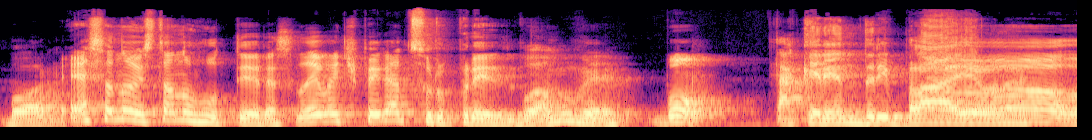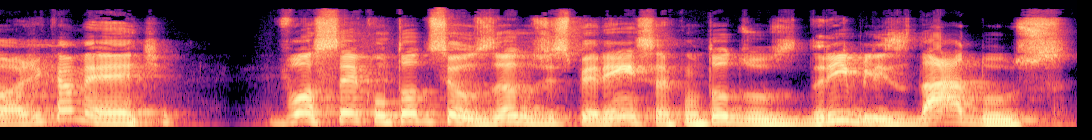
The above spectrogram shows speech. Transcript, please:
Bora. Essa não está no roteiro, essa daí vai te pegar de surpresa. Vamos ver. Bom. Tá querendo driblar oh, eu, né? Logicamente. Você, com todos os seus anos de experiência, com todos os dribles dados,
